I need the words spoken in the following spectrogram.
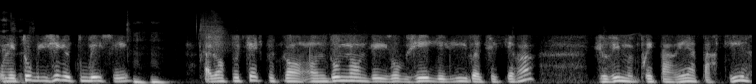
On est obligé de tout laisser. Mhm. Alors peut-être que qu'en en donnant des objets, des livres, etc., je vais me préparer à partir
